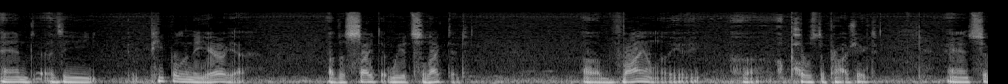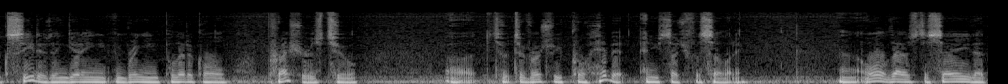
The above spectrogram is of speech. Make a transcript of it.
And the people in the area of the site that we had selected uh, violently uh, opposed the project and succeeded in getting and bringing political pressures to, uh, to, to, virtually prohibit any such facility. Uh, all of that is to say that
